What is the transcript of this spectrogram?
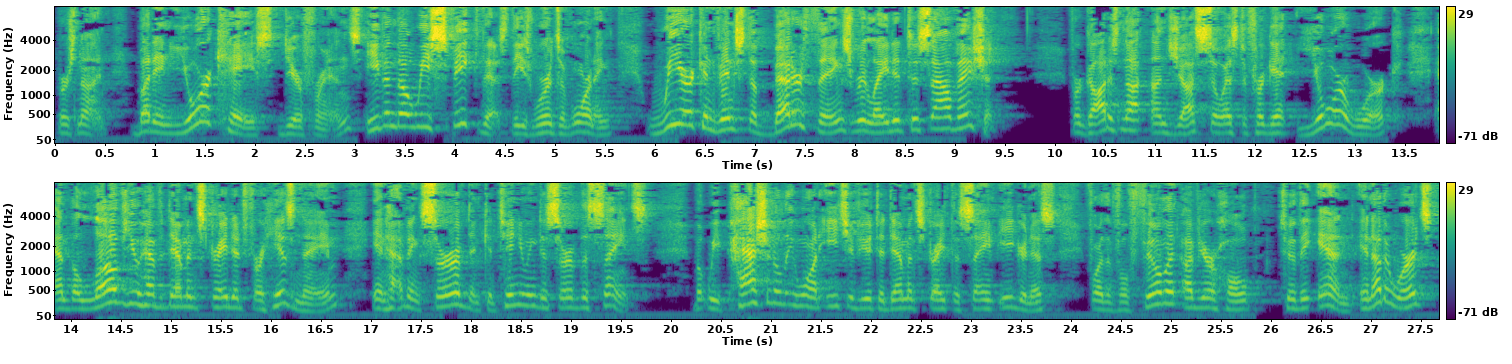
Verse 9. But in your case, dear friends, even though we speak this, these words of warning, we are convinced of better things related to salvation. For God is not unjust so as to forget your work and the love you have demonstrated for His name in having served and continuing to serve the saints. But we passionately want each of you to demonstrate the same eagerness for the fulfillment of your hope to the end. In other words,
